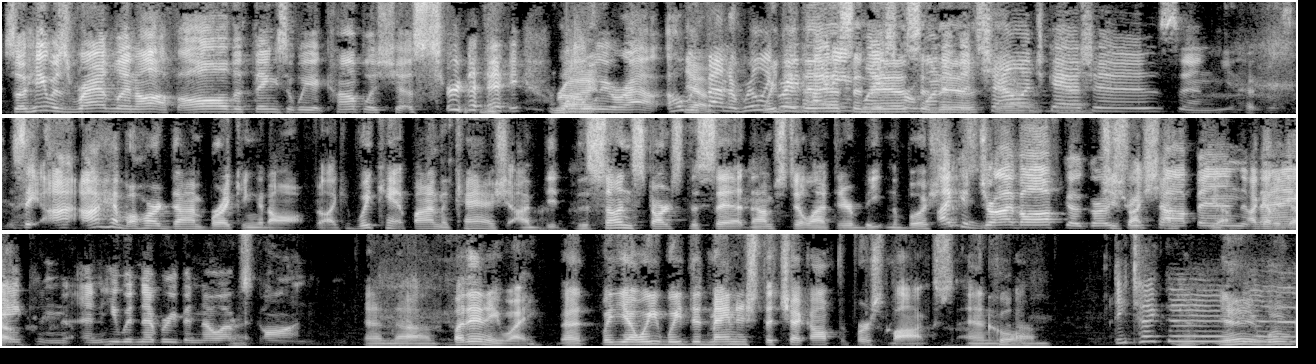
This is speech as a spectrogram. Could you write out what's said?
So he was rattling off all the things that we accomplished yesterday while we were out. Oh, we found a really We great hiding place for and one of the this. Yeah, challenge yeah. caches. And you know, See, I, I have a hard time breaking it off. Like if we can't find the cache, I the sun starts to set, and I'm still out there beating the bushes. I could drive off, go grocery like, shopping, yeah, the I gotta go. bank, and, and he would never even know I was gone. And uh, but anyway, but but yeah, we we did manage to check off the first box, and Cool. um, Detective. Yeah, well,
